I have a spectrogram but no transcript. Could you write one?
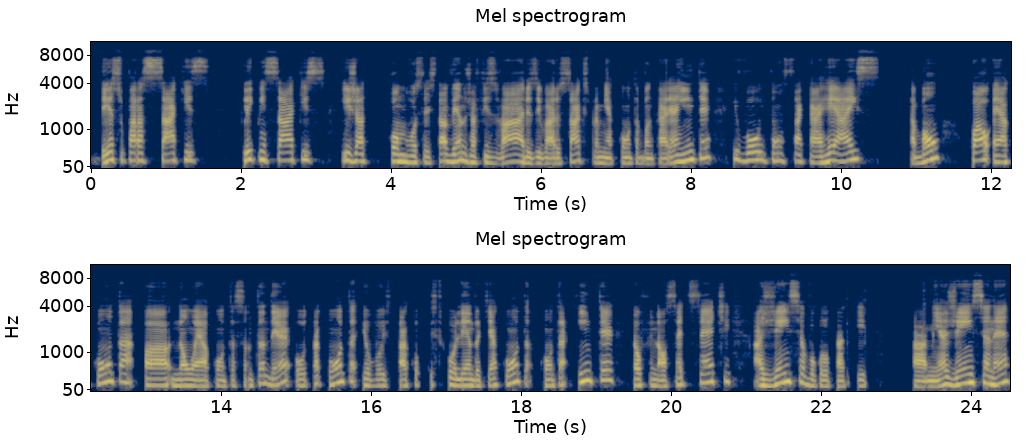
desço para saques, clico em saques e já como você está vendo, já fiz vários e vários saques para minha conta bancária Inter e vou então sacar reais, tá bom? Qual é a conta? Uh, não é a conta Santander, outra conta. Eu vou estar escolhendo aqui a conta, conta Inter, é o final 77, agência, vou colocar aqui a minha agência, né?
